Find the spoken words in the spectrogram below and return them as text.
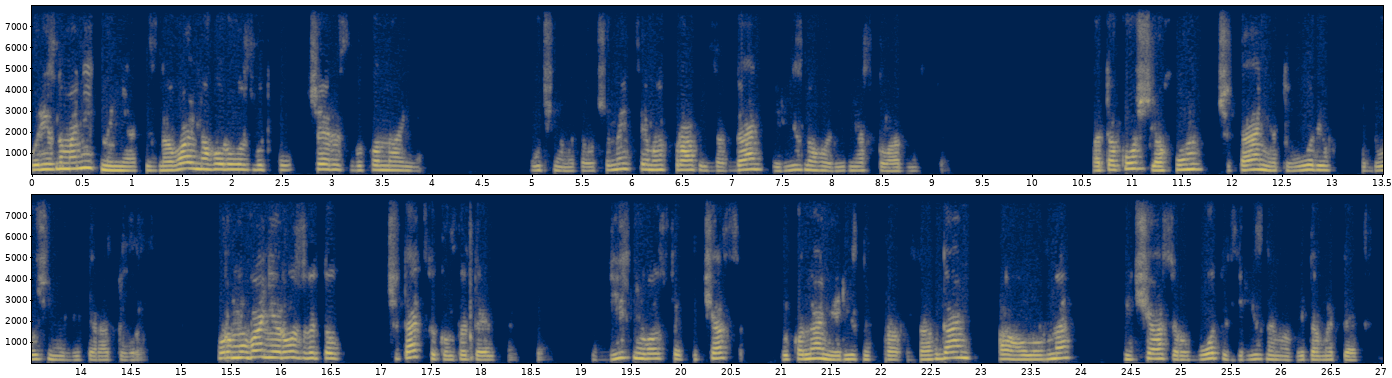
урізноманітнення пізнавального розвитку через виконання учнями та ученицями вправ і завдань різного рівня складності а також шляхом читання творів художньої літератури. Формування розвиток читацької компетентності здійснювався під час виконання різних завдань, а головне під час роботи з різними видами тексту.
